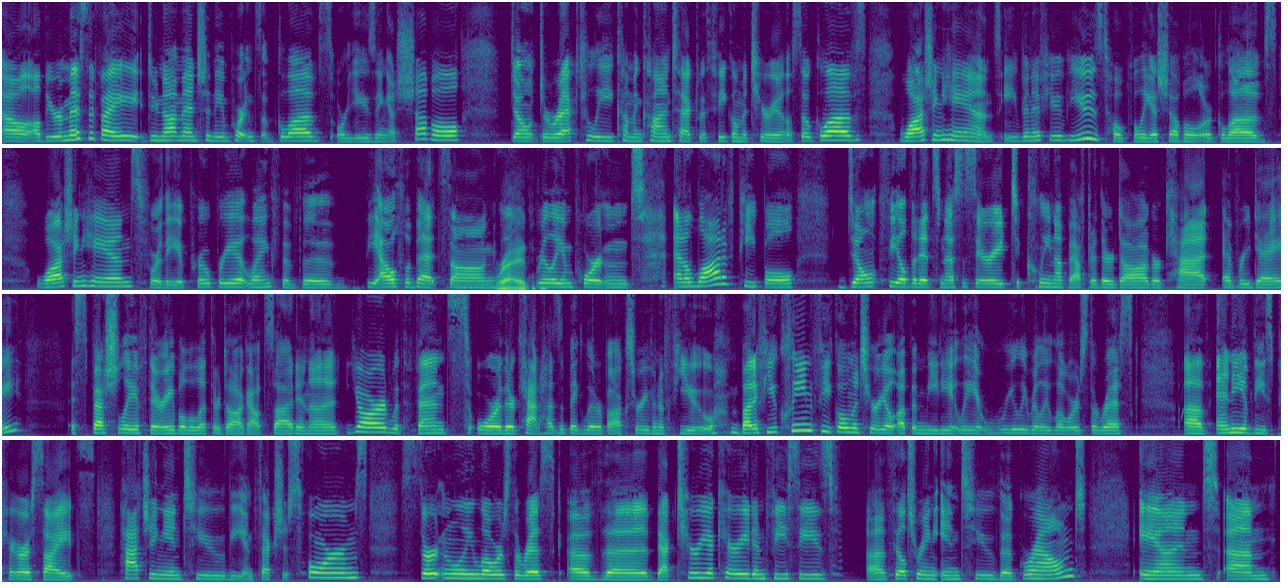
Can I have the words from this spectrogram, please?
I'll, I'll be remiss if i do not mention the importance of gloves or using a shovel don't directly come in contact with fecal material. So gloves washing hands even if you've used hopefully a shovel or gloves washing hands for the appropriate length of the the alphabet song Right. really important. And a lot of people don't feel that it's necessary to clean up after their dog or cat every day especially if they're able to let their dog outside in a yard with a fence or their cat has a big litter box or even a few. But if you clean fecal material up immediately, it really, really lowers the risk of any of these parasites hatching into the infectious forms, certainly lowers the risk of the bacteria carried in feces uh, filtering into the ground. And um,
